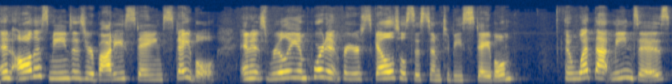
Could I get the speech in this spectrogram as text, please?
and all this means is your body staying stable. And it's really important for your skeletal system to be stable. And what that means is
